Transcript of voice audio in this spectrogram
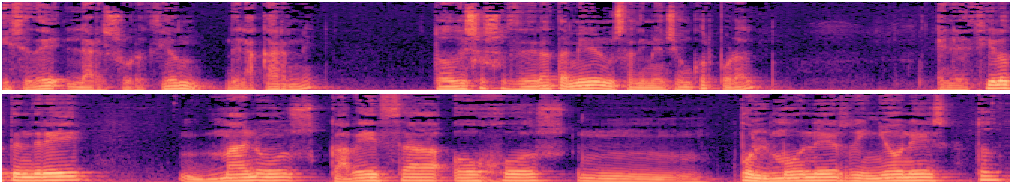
y se dé la resurrección de la carne, todo eso sucederá también en nuestra dimensión corporal. En el cielo tendré manos, cabeza, ojos, mm, pulmones, riñones, todo.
